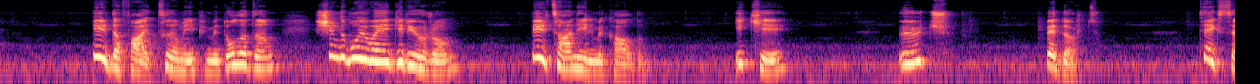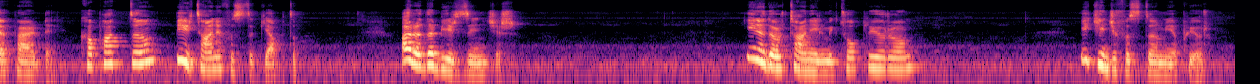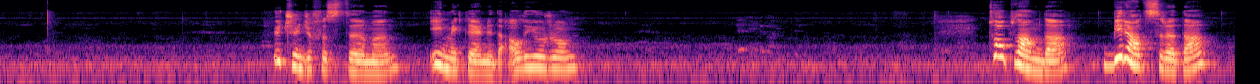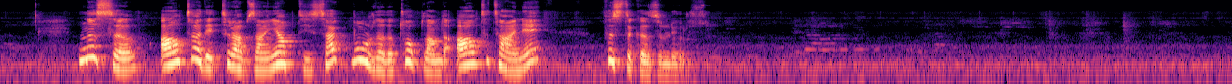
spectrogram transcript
bir defa tığımı ipimi doladım. Şimdi bu yuvaya giriyorum. Bir tane ilmek aldım. 2, 3 ve 4. Tek seferde kapattım. Bir tane fıstık yaptım. Arada bir zincir. Yine 4 tane ilmek topluyorum. İkinci fıstığımı yapıyorum. Üçüncü fıstığımın ilmeklerini de alıyorum. Toplamda bir alt sırada nasıl 6 adet trabzan yaptıysak burada da toplamda 6 tane fıstık hazırlıyoruz.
